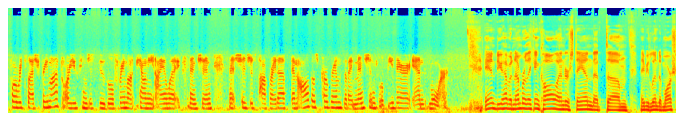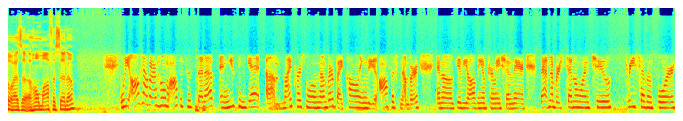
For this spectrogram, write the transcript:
forward slash Fremont, or you can just Google Fremont County, Iowa Extension. That should just pop right up. And all those programs that I mentioned will be there and more. And do you have a number they can call? I understand that um, maybe Linda Marshall has a home office set up we all have our home offices set up, and you can get um, my personal number by calling the office number, and I'll give you all the information there. That number is 712 374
